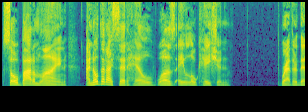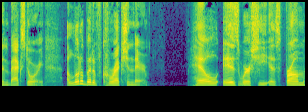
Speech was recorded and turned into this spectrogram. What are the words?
So, bottom line, I know that I said hell was a location rather than backstory. A little bit of correction there. Hell is where she is from,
